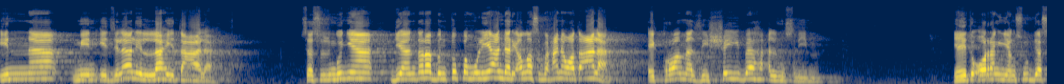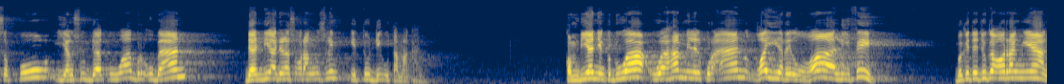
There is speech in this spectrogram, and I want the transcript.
Inna min ijlalillahi ta'ala. Sesungguhnya di antara bentuk pemuliaan dari Allah Subhanahu wa taala, ikramazi syaibah al-muslim. Yaitu orang yang sudah sepuh, yang sudah tua beruban dan dia adalah seorang muslim itu diutamakan. Kemudian yang kedua, wahamilil Quran ghairil ghalifih. Begitu juga orang yang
